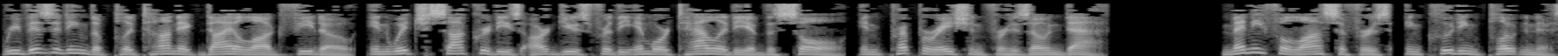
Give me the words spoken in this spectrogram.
revisiting the Platonic dialogue Phaedo, in which Socrates argues for the immortality of the soul, in preparation for his own death. Many philosophers, including Plotinus,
